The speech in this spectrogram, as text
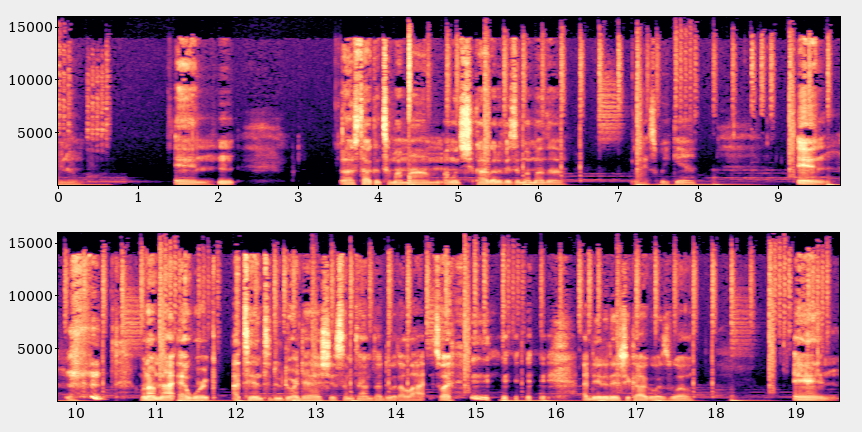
You know? And hmm, I was talking to my mom. I went to Chicago to visit my mother last weekend. And when I'm not at work, I tend to do DoorDash, and sometimes I do it a lot. So I, I did it in Chicago as well. And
